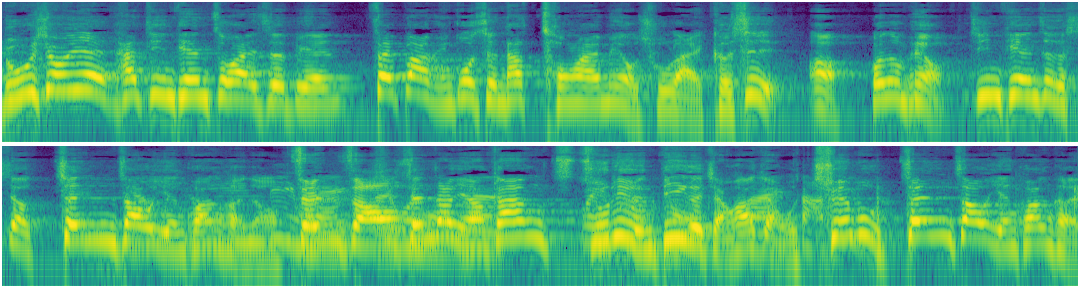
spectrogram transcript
卢秀燕她今天坐在这边，在罢免过程她从来没有出来。可是啊，观众朋友，今天这个是要真招严宽恒哦，征召征召颜宽恒。刚刚朱立伦第一个讲话讲，我宣布真招严宽恒，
